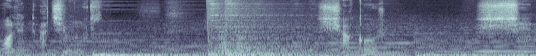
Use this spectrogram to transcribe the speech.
ওয়ালেট আছে, মোর। সাগর সেন।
